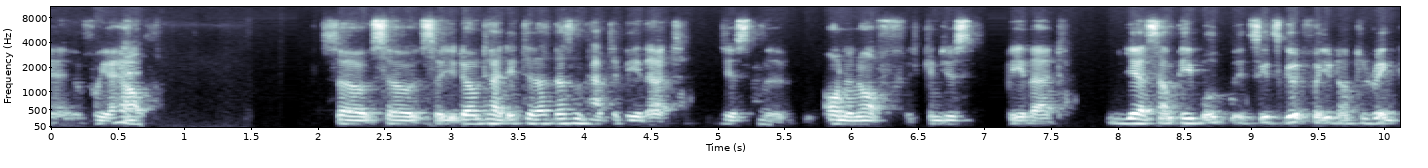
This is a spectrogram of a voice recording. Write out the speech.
uh, for your yeah. health. So so so you don't have it. That doesn't have to be that just uh, on and off. It can just be that. Yeah, some people it's it's good for you not to drink.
